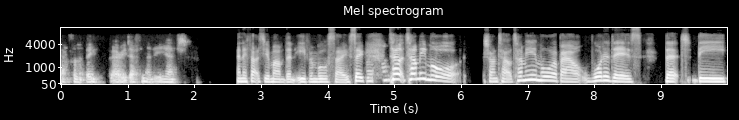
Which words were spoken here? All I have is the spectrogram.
definitely very definitely yes And if that's your mum, then even more so. So Mhm. tell tell me more, Chantal. Tell me more about what it is that the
